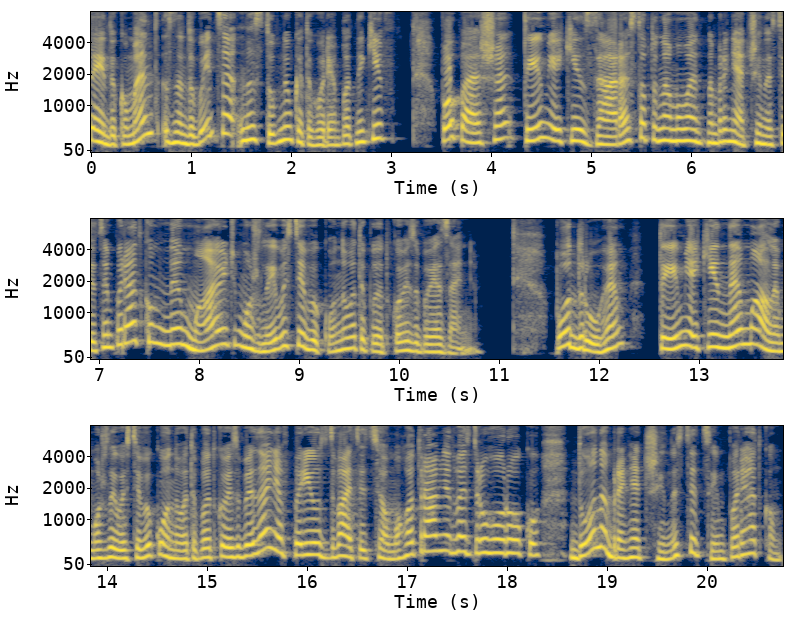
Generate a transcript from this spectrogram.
Цей документ знадобиться наступним категоріям платників. По-перше, тим, які зараз, тобто на момент набрання чинності цим порядком, не мають можливості виконувати податкові зобов'язання. По-друге, тим, які не мали можливості виконувати податкові зобов'язання в період з 27 травня 2022 року до набрання чинності цим порядком.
